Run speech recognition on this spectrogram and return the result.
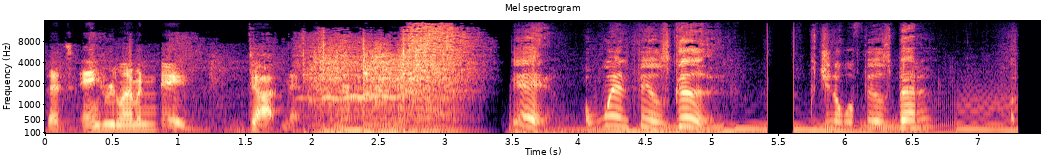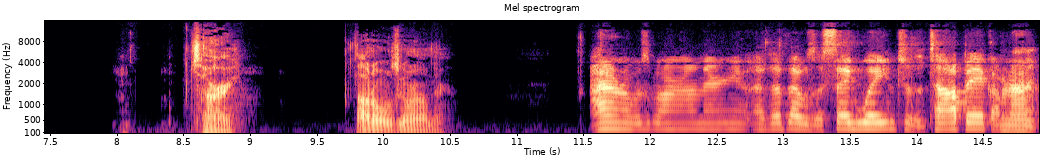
That's angrylemonade.net. Yeah, a win feels good. But you know what feels better? Sorry. I don't know what's going on there. I don't know what's going on there. I thought that was a segue into the topic. I'm not.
